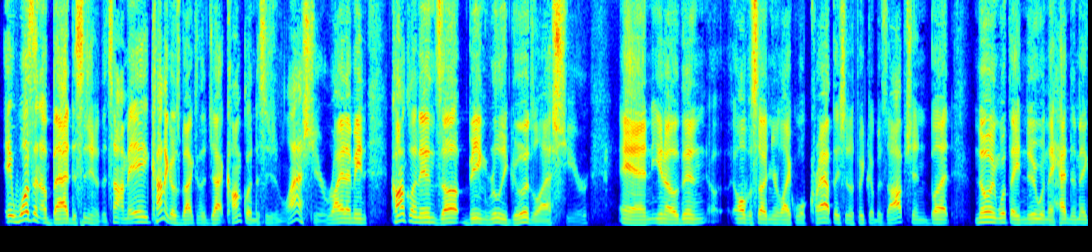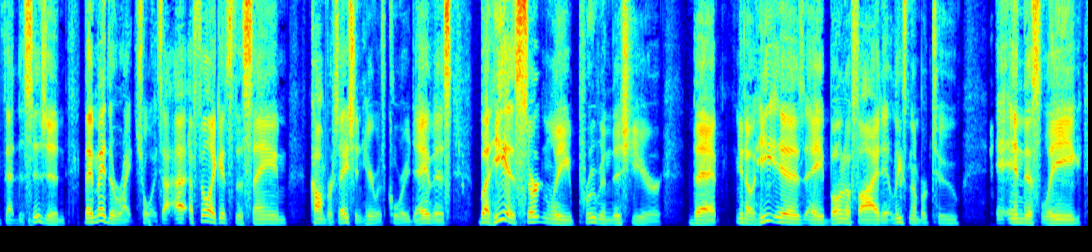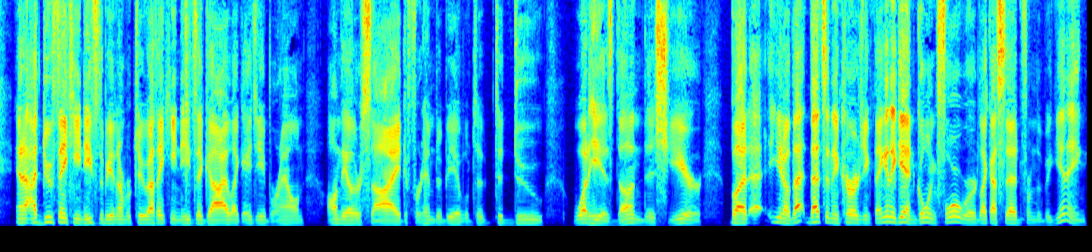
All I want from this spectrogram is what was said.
it wasn't a bad decision at the time. It kind of goes back to the Jack Conklin decision last year, right? I mean, Conklin ends up being really good last year. And, you know, then all of a sudden you're like, well, crap, they should have picked up his option. But knowing what they knew when they had to make that decision, they made the right choice. I, I feel like it's the same conversation here with Corey Davis, but he has certainly proven this year that, you know, he is a bona fide, at least number two in this league. And I do think he needs to be a number two. I think he needs a guy like A.J. Brown on the other side for him to be able to, to do what he has done this year. But, uh, you know, that that's an encouraging thing. And again, going forward, like I said from the beginning,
